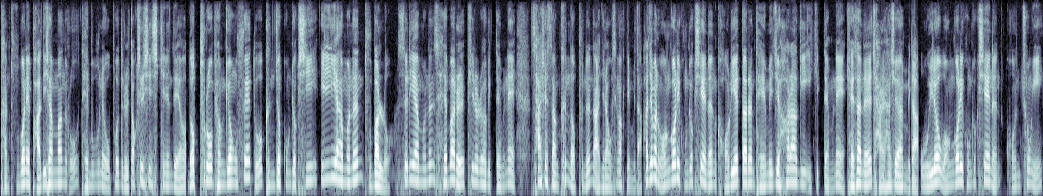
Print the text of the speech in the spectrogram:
단 두 번의 body shot만으로 대부분의 오퍼들을 떡실신시키는데요. nerf로 변경 후에도 근접 공격 시 1, 2 armor는 두 발로, 3하머는 세 발을 필요로 하기 때문에 사실상 큰 nerf는 아니라고 생각됩니다. 하지만 원거리 공격 시에는 거리에 따른 damage 하락이 있기 때문에 계산을 잘 하셔야 합니다. 오히려 원거리 공격 시에는 권총이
